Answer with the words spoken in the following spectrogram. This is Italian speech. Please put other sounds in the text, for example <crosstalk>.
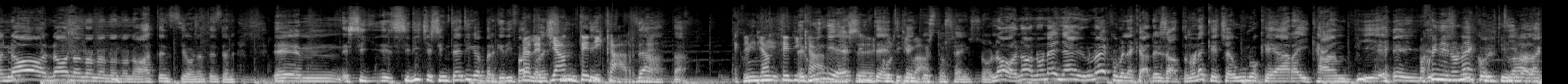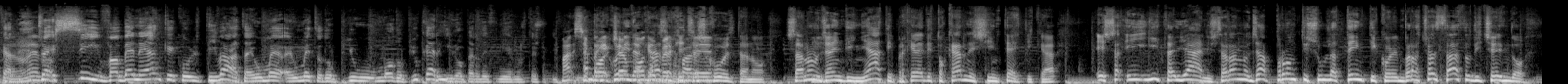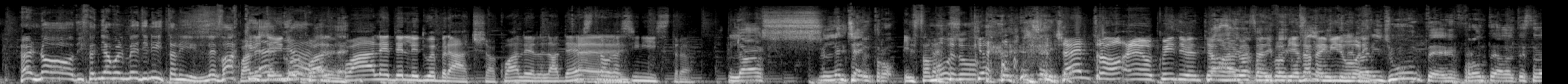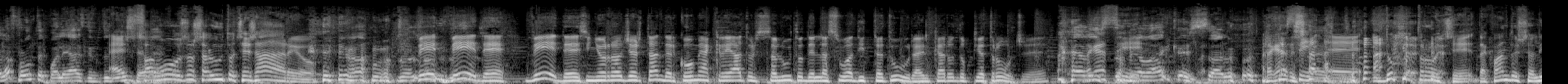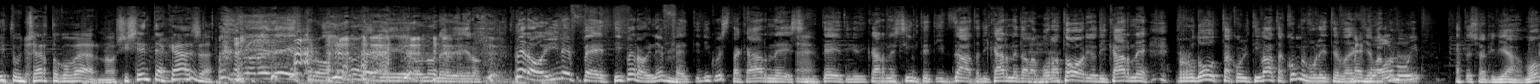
no, no, no, no, no, no, no, no, attenzione, attenzione. Ehm, si, si dice sintetica perché di fatto le è piante di carne. E Le piante di e carne quindi è sintetica in coltivate. questo senso. No, no, non è, neanche- non è come le carne, esatto, non è che c'è uno che ara i campi <laughs> e, Ma quindi non è coltiva coltivata, la carne. Cioè, sì, va bene anche coltivata, è un, è un metodo più, un modo più carino per definire lo stesso tipo Ma di sì, perché quelli da casa per che fare- ci ascoltano saranno già indignati perché l'hai detto carne sintetica e, sa- e gli italiani saranno già pronti sull'attenti con il braccio alzato dicendo eh no difendiamo il made in Italy le vacche Quale, dei due- italiane." quale- quale delle due braccia? Quale la destra Eh. o la sinistra? La, s- il centro. il famoso <laughs> Il centro e qui diventiamo No, una eh, cosa tipo vietata ai metti Le minori. mani giunte, in fronte alla testa della fronte e poi le alzi tutte e è il famoso saluto cesareo <laughs> Ve- vede, vede, signor Roger Thunder, come ha creato il saluto della sua dittatura, il caro doppiatroce? <laughs> Hai visto? Ragazzi- anche il saluto. ragazzi eh, il doppio atroce da quando è salito un certo governo si sente a casa non è vero, non è vero, non è vero. Però in effetti, però in effetti di questa carne sintetica, di carne sintetizzata, di carne da laboratorio, di carne prodotta, coltivata, come volete è chiamarla buona. voi, a te ci arriviamo.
